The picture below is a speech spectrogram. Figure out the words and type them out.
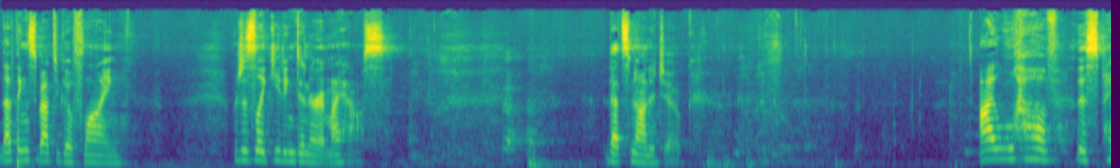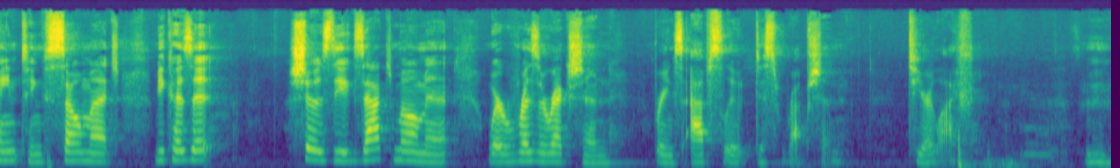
Nothing's about to go flying, which is like eating dinner at my house. That's not a joke. I love this painting so much because it shows the exact moment where resurrection brings absolute disruption to your life. Mm.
